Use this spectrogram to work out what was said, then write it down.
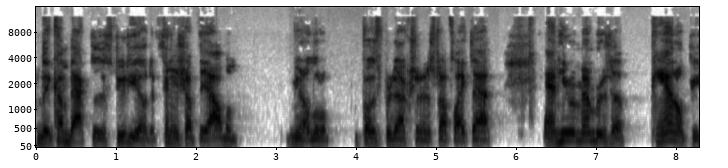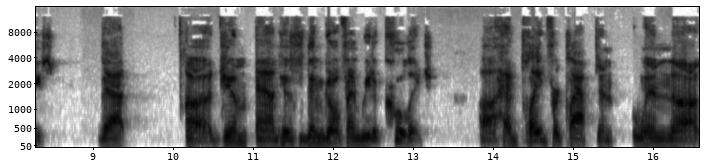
they come back to the studio to finish up the album, you know, a little post production and stuff like that. And he remembers a piano piece that uh, Jim and his then girlfriend, Rita Coolidge, uh, had played for Clapton when uh,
